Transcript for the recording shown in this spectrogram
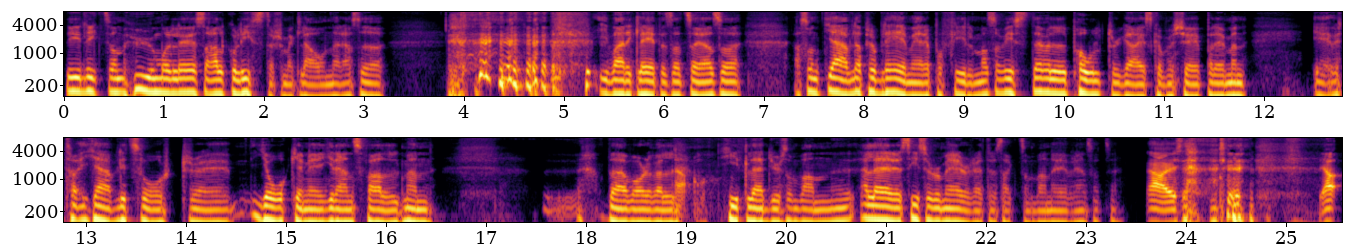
det är liksom humorlösa alkoholister som är clowner, alltså i verkligheten så att säga. Alltså, alltså sånt jävla problem är det på film. Alltså visst, det är väl Poltergeist kan man köpa det, men vet, det är jävligt svårt. Eh, Jokern är i gränsfall, men eh, där var det väl Heath Ledger som vann, eller Cesar Romero rättare sagt, som vann över en så att säga. Ja, just det. ja,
